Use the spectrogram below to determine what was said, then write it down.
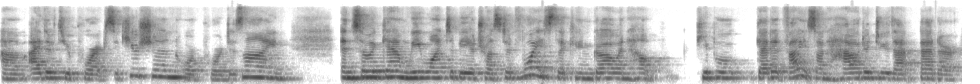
um, either through poor execution or poor design. And so, again, we want to be a trusted voice that can go and help people get advice on how to do that better,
